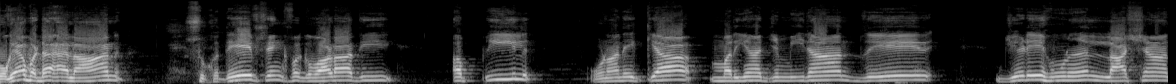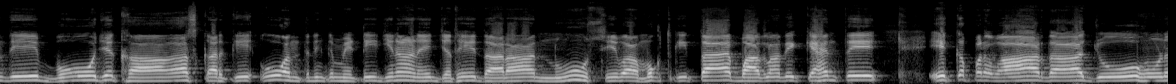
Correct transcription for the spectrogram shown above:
ਹੋ ਗਿਆ ਵੱਡਾ ਐਲਾਨ। ਸੁਖਦੇਵ ਸਿੰਘ ਫਗਵਾੜਾ ਦੀ ਅਪੀਲ, ਉਹਨਾਂ ਨੇ ਕਿਹਾ, ਮਰੀਆਂ ਜ਼ਮੀਰਾਂ ਦੇ, ਜਿਹੜੇ ਹੁਣ ਲਾਸ਼ਾਂ ਦੇ ਬੋਝ ਖਾਸ ਕਰਕੇ ਉਹ ਅੰਤਰਿਮ ਕਮੇਟੀ, ਜਿਨ੍ਹਾਂ ਨੇ ਜਥੇਦਾਰਾਂ ਨੂੰ ਸੇਵਾ ਮੁਕਤ ਕੀਤਾ ਹੈ, ਬਾਦਲਾਂ ਦੇ ਕਹਿਣ ਤੇ ਇੱਕ ਪਰਿਵਾਰ ਦਾ ਜੋ ਹੁਣ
